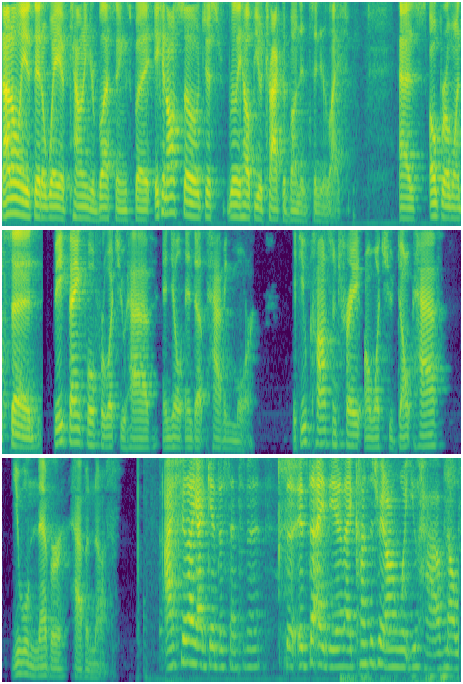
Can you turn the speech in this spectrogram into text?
not only is it a way of counting your blessings, but it can also just really help you attract abundance in your life. As Oprah once said, be thankful for what you have, and you'll end up having more. If you concentrate on what you don't have, you will never have enough. I feel like I get the sentiment. The, it's the idea like concentrate on what you have, not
